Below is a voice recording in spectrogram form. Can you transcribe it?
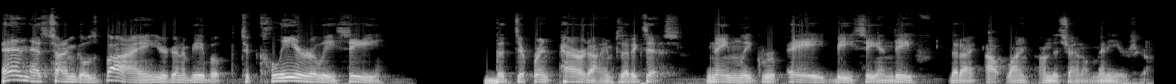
And as time goes by, you're going to be able to clearly see the different paradigms that exist, namely group A, B, C, and D that I outlined on this channel many years ago.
